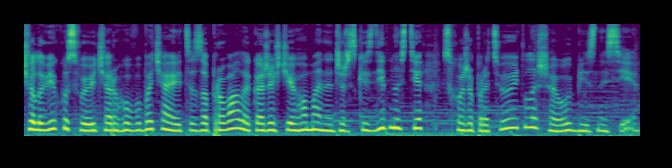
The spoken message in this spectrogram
Чоловік у свою чергу вибачається за провали, каже, що його менеджерські здібності, схоже, працюють лише у бізнесі.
